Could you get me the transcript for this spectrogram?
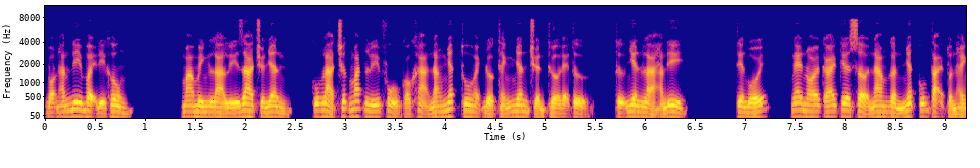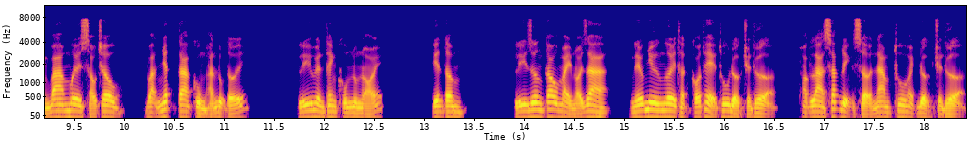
bọn hắn đi vậy đi không? Mà mình là lý gia truyền nhân, cũng là trước mắt lý phủ có khả năng nhất thu hoạch được thánh nhân truyền thừa đệ tử, tự nhiên là hắn đi. Tiền bối, nghe nói cái kia sở nam gần nhất cũng tại tuần hành ba mươi sáu châu, vạn nhất ta cùng hắn đụng tới. Lý huyền thanh không đúng nói. Yên tâm. Lý dương cao mày nói ra, nếu như ngươi thật có thể thu được truyền thừa, hoặc là xác định sở nam thu hoạch được truyền thừa,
